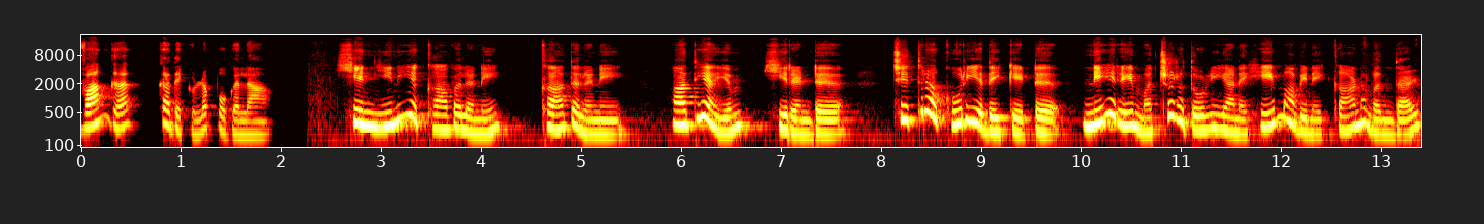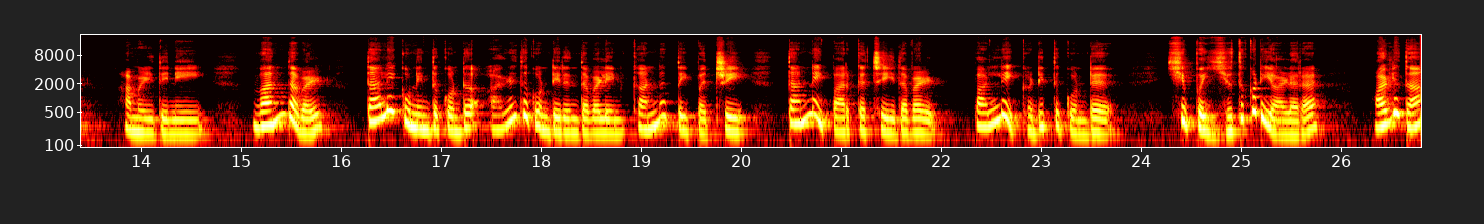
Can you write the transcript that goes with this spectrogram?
வாங்க கதைக்குள்ள போகலாம். என் இனிய காவலனே காதலனே அத்தியாயம் இரண்டு. சித்ரா கூறியதை கேட்டு நேரே மற்றொரு தோழியான ஹேமாவினை காண வந்தாள் அமிழ்தினி. வந்தவள் தலை குனிந்து கொண்டு அழுது கொண்டிருந்தவளின் கன்னத்தை பற்றி தன்னை பார்க்கச் செய்தவள் பல்லை கடித்து கொண்டு இப்போ எதுக்குடி அழற? அழுதா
